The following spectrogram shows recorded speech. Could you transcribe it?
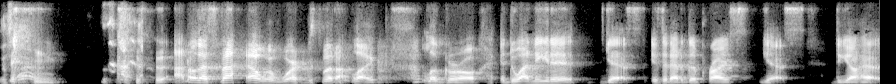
I know that's not how it works, but I'm like, look, girl, do I need it? Yes. Is it at a good price? Yes. Do y'all have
